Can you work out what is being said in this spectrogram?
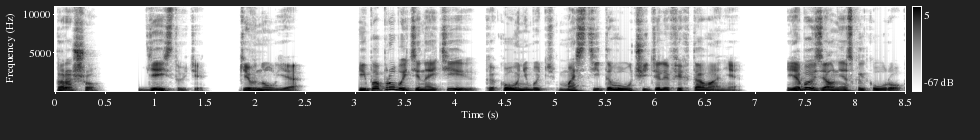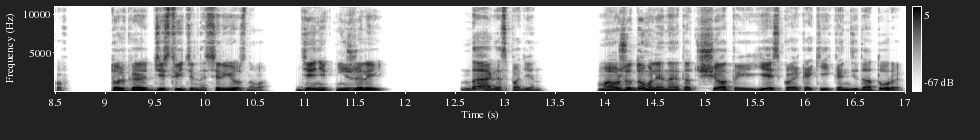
«Хорошо, действуйте», – кивнул я. «И попробуйте найти какого-нибудь маститого учителя фехтования. Я бы взял несколько уроков. Только действительно серьезного. Денег не жалей». «Да, господин», мы уже думали на этот счет, и есть кое-какие кандидатуры.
